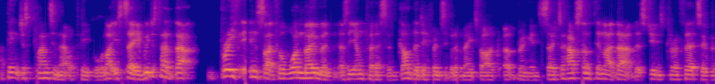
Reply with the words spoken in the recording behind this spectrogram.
I think just planting that with people, like you say, if we just had that brief insight for one moment as a young person, God, the difference it would have made to our upbringing. So to have something like that that students can refer to,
